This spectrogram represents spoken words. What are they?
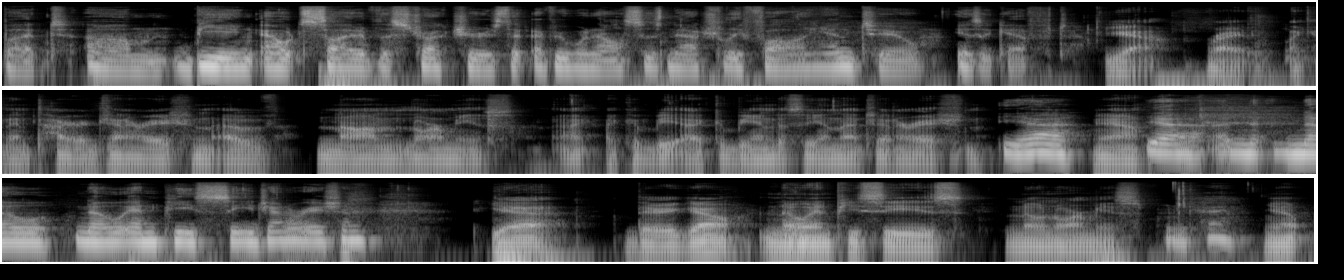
but um, being outside of the structures that everyone else is naturally falling into is a gift. Yeah, right. Like an entire generation of non-normies. I, I could be I could be into seeing that generation. Yeah. Yeah. Yeah. N- no no NPC generation. Yeah. There you go. No NPCs, no normies. Okay. Yep.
